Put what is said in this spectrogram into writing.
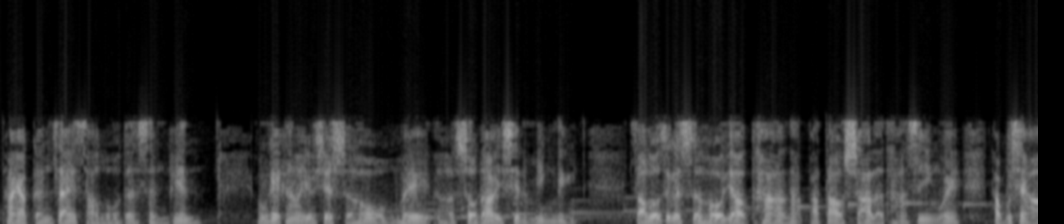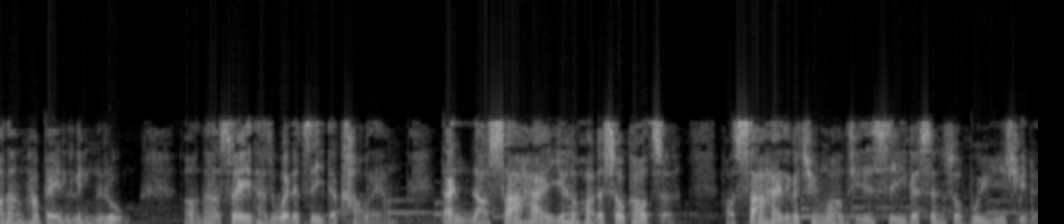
他要跟在扫罗的身边。我们可以看到，有些时候我们会呃收到一些的命令，扫罗这个时候要他拿把刀杀了他，是因为他不想要让他被凌辱哦，那所以他是为了自己的考量，但要杀害耶和华的受膏者。好，杀害这个君王其实是一个神所不允许的。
